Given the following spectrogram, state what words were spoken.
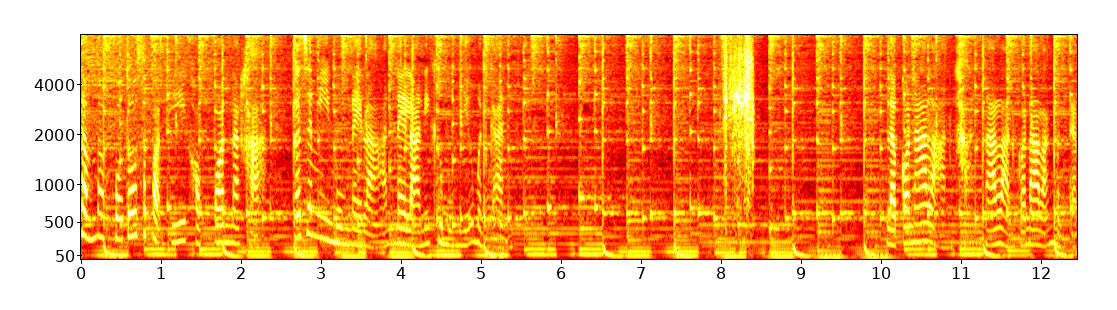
สำหรับโฟโต้สปอตที่คอฟฟอนนะคะ ก็จะมีมุมในร้านในร้านนี่คือมุมเยอะเหมือนกัน แล้วก็หน้าร้านค่ะ หน้าร้านก็น่ารักเหมือนกัน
